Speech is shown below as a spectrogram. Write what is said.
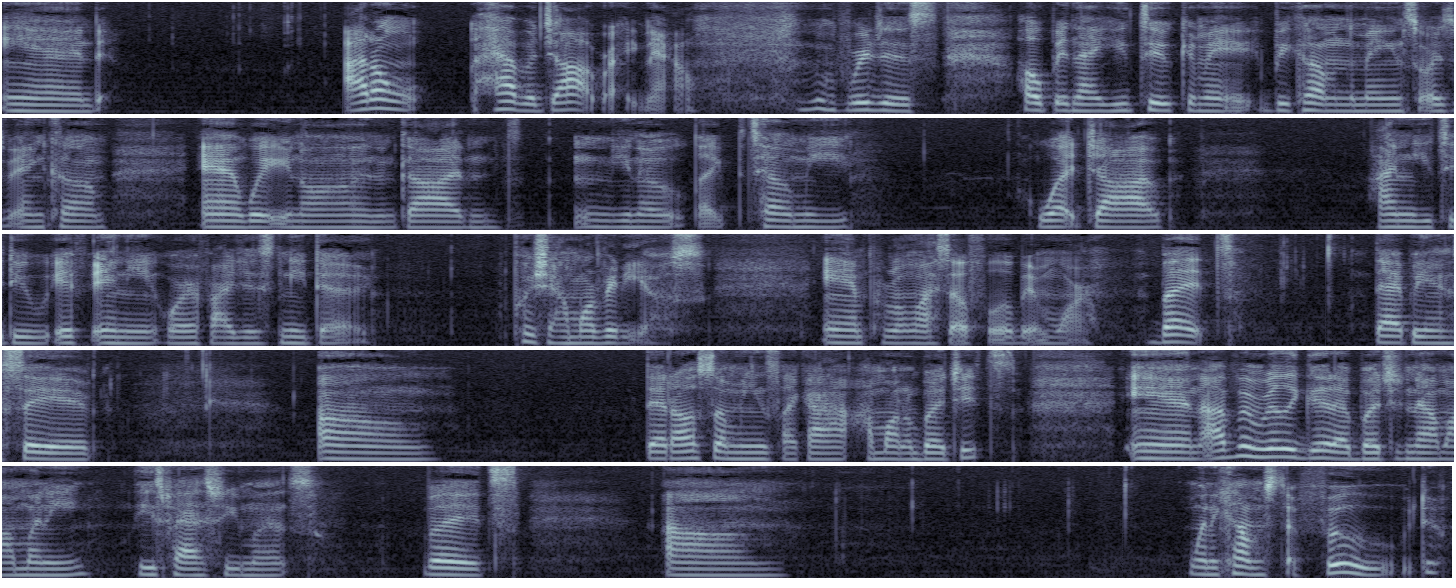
and I don't have a job right now. We're just hoping that YouTube can become the main source of income and waiting on God you know like to tell me what job I need to do if any or if I just need to push out more videos and promote myself a little bit more. But that being said, um, that also means like I, I'm on a budget, and I've been really good at budgeting out my money these past few months. But um, when it comes to food,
